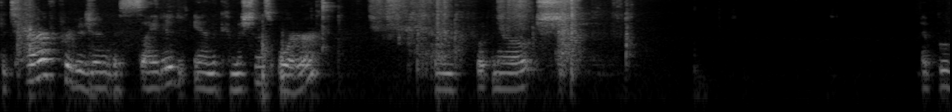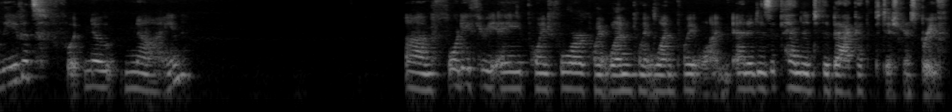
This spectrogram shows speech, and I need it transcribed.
the tariff provision is cited in the commission's order and footnote. I believe it's footnote nine. Um, forty-three A point four point one point one point one, and it is appended to the back of the petitioner's brief.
